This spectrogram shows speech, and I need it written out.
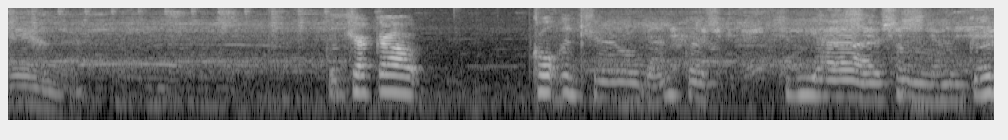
And go check out Colton's channel again because he has some good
